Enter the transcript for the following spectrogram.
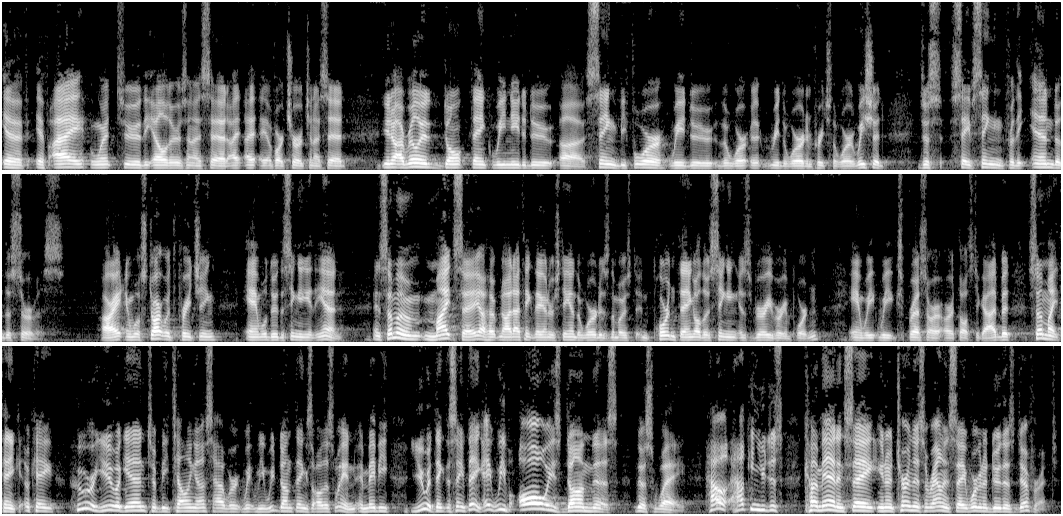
if, if I went to the elders and I said, I, I, of our church, and I said, you know, I really don't think we need to do uh, sing before we do the word, read the word and preach the word. We should just save singing for the end of the service. All right, and we'll start with preaching and we'll do the singing at the end. And some of them might say, I hope not, I think they understand the word is the most important thing, although singing is very, very important, and we, we express our, our thoughts to God. But some might think, okay, who are you again to be telling us how we're, we, we've done things all this way? And, and maybe you would think the same thing. Hey, we've always done this this way. How, how can you just come in and say, you know, turn this around and say, we're going to do this different?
